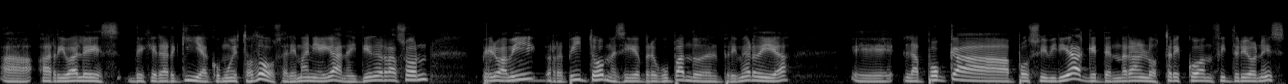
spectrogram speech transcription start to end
a, rivales de jerarquía como estos dos, Alemania y Ghana. Y tiene razón, pero a mí, repito, me sigue preocupando desde el primer día eh, la poca posibilidad que tendrán los tres coanfitriones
